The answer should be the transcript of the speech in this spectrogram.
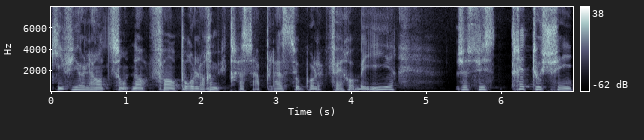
qui violente son enfant pour le remettre à sa place ou pour le faire obéir, je suis très touchée.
